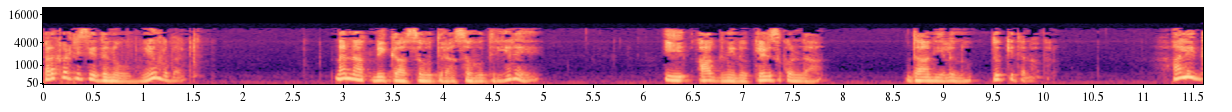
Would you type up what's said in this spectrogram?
ಪ್ರಕಟಿಸಿದನು ಎಂಬುದಾಗಿ. ನನ್ನ ಆತ್ಮಿಕ ಸಹೋದರ ಸಹೋದರಿಯರೇ, ಈ ಆಜ್ಞೆಯನ್ನು ಕೇಳಿಸಿಕೊಂಡ ದಾನಿಯಲನು ದುಃಖಿತನಾದನು. ಅಲ್ಲಿದ್ದ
